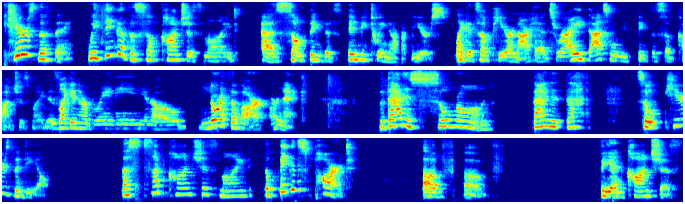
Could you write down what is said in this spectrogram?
Here's the thing we think of the subconscious mind as something that's in between our ears, like it's up here in our heads, right? That's where we think the subconscious mind is, like in our brain, you know, north of our, our neck. But that is so wrong. That is that. So here's the deal the subconscious mind, the biggest part of, of the unconscious,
